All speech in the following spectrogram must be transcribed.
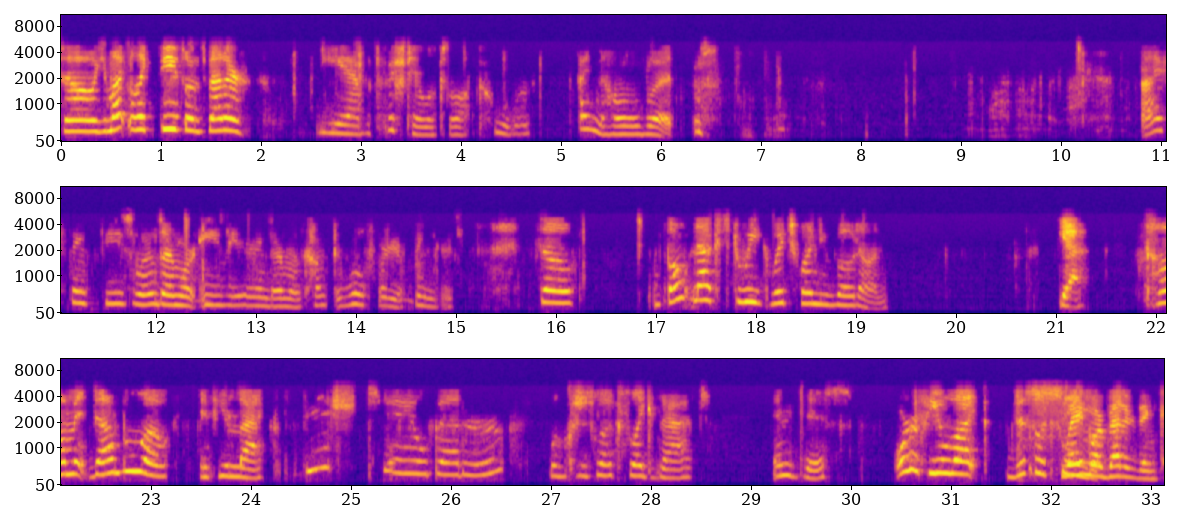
So you might like these ones better. Yeah, but the fishtail looks a lot cooler. I know, but I think these ones are more easier and they're more comfortable for your fingers. So vote next week which one you vote on. Yeah. Comment down below if you like fishtail better, which just looks like that, and this, or if you like This looks way more better than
